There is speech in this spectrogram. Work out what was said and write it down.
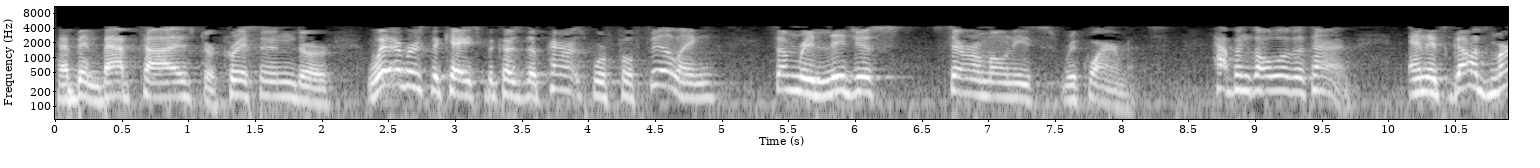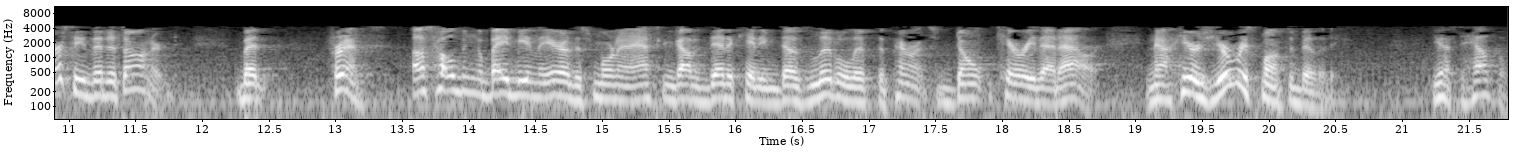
have been baptized or christened or whatever is the case because their parents were fulfilling some religious ceremonies requirements? Happens all of the time. And it's God's mercy that it's honored. But, friends, us holding a baby in the air this morning and asking God to dedicate him does little if the parents don't carry that out. Now, here's your responsibility you have to help them.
